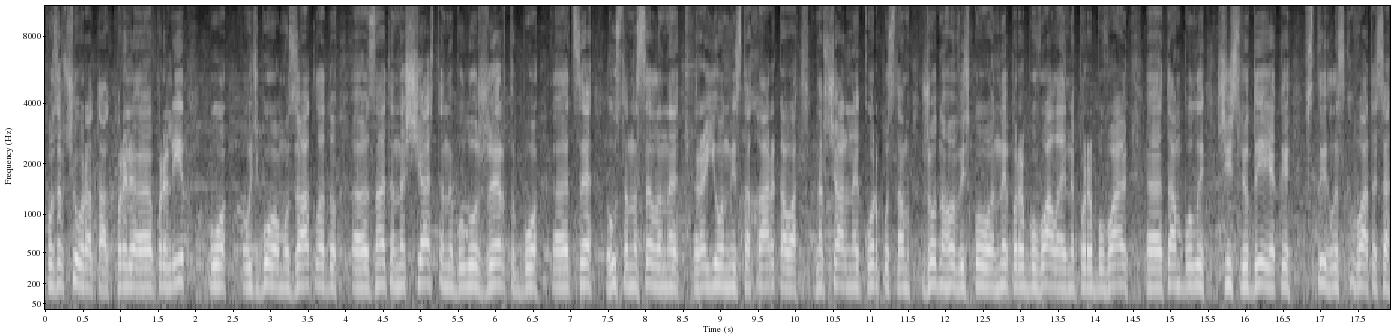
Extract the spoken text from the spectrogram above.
Позавчора так, при- приліт по учбовому закладу. Знаєте, на щастя, не було жертв, бо це густонаселений район міста Харкова, навчальний корпус. Там жодного військового не перебувало і не перебувають. Е, Там були шість людей, які встигли сховатися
